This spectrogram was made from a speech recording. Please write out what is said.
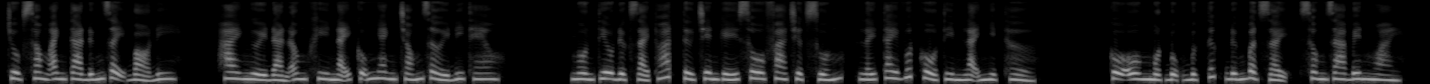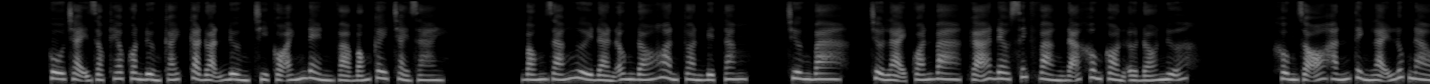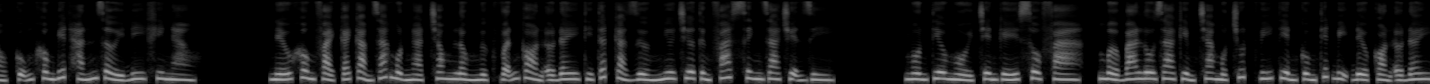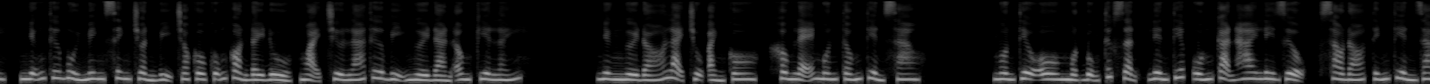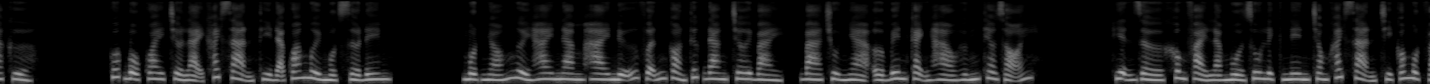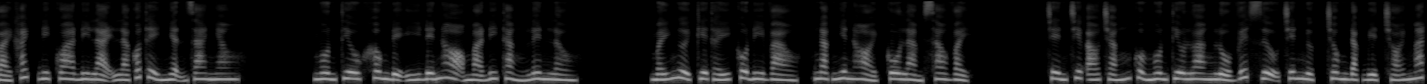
Chụp xong anh ta đứng dậy bỏ đi. Hai người đàn ông khi nãy cũng nhanh chóng rời đi theo. Ngôn tiêu được giải thoát từ trên ghế sofa trượt xuống, lấy tay vuốt cổ tìm lại nhịp thở. Cô ôm một bụng bực tức đứng bật dậy, xông ra bên ngoài. Cô chạy dọc theo con đường cái, cả đoạn đường chỉ có ánh đèn và bóng cây trải dài. Bóng dáng người đàn ông đó hoàn toàn biệt tâm. chương 3, trở lại quán ba, gã đeo xích vàng đã không còn ở đó nữa. Không rõ hắn tỉnh lại lúc nào cũng không biết hắn rời đi khi nào. Nếu không phải cái cảm giác một ngạt trong lồng ngực vẫn còn ở đây thì tất cả dường như chưa từng phát sinh ra chuyện gì. Ngôn tiêu ngồi trên ghế sofa, mở ba lô ra kiểm tra một chút ví tiền cùng thiết bị đều còn ở đây, những thứ bùi minh sinh chuẩn bị cho cô cũng còn đầy đủ, ngoại trừ lá thư bị người đàn ông kia lấy. Nhưng người đó lại chụp ảnh cô, không lẽ muốn tống tiền sao? Ngôn tiêu ô một bụng tức giận, liên tiếp uống cạn hai ly rượu, sau đó tính tiền ra cửa. Quốc bộ quay trở lại khách sạn thì đã quá 11 giờ đêm. Một nhóm người hai nam hai nữ vẫn còn thức đang chơi bài, bà chủ nhà ở bên cạnh hào hứng theo dõi. Hiện giờ không phải là mùa du lịch nên trong khách sạn chỉ có một vài khách đi qua đi lại là có thể nhận ra nhau. Ngôn tiêu không để ý đến họ mà đi thẳng lên lầu. Mấy người kia thấy cô đi vào, ngạc nhiên hỏi cô làm sao vậy? Trên chiếc áo trắng của ngôn tiêu loang lổ vết rượu trên ngực trông đặc biệt chói mắt.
